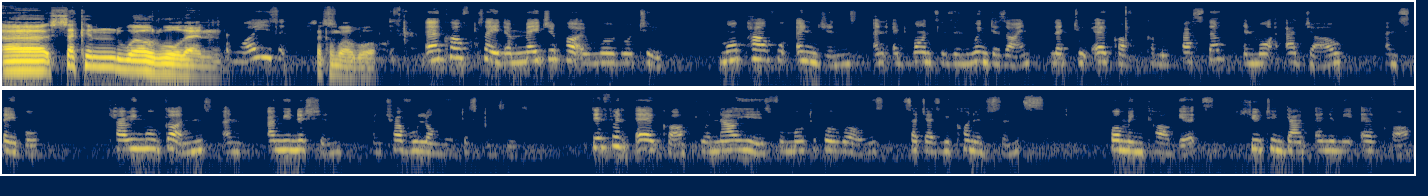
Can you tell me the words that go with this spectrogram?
Uh, Second World War then. Why is it? Second World War. Aircraft played a major part in World War II. More powerful engines and advances in wing design led to aircraft becoming faster and more agile and stable, carry more guns and ammunition, and travel longer distances. Different aircraft were now used for multiple roles, such as reconnaissance, bombing targets, shooting down enemy aircraft,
